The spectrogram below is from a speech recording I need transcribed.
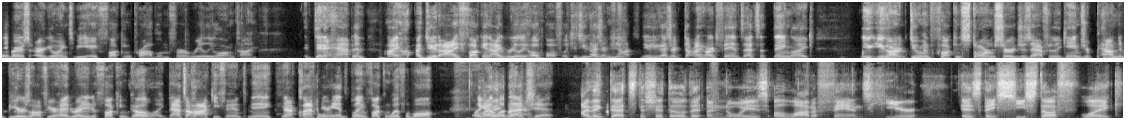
Sabres are going to be a fucking problem for a really long time. It didn't happen. I, I dude, I fucking, I really hope Buffalo because you guys are nuts, dude. You guys are diehard fans. That's the thing. Like, you, you aren't doing fucking storm surges after the games. You're pounding beers off your head, ready to fucking go. Like, that's a hockey fan to me. You're not clapping your hands playing fucking wiffle ball. Like, I, I think, love that shit. I think that's the shit though that annoys a lot of fans here is they see stuff like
